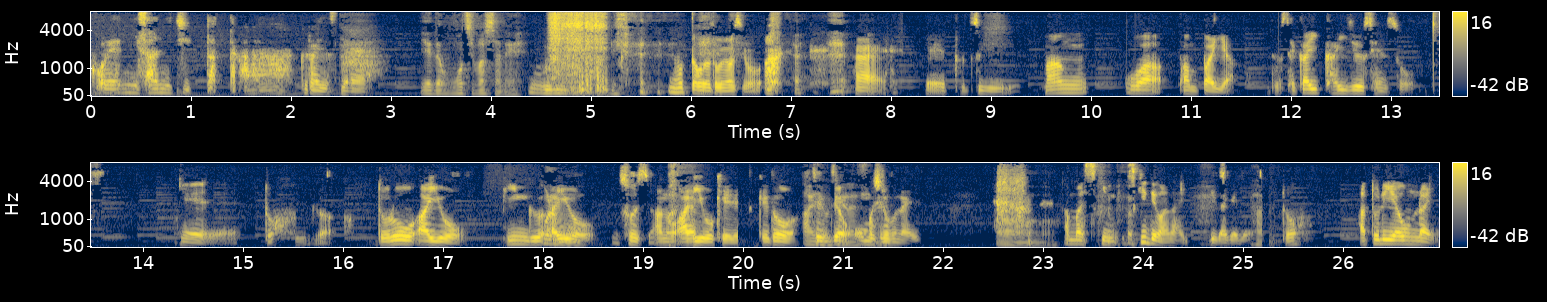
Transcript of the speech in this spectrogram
これ2、3日だったかなぐらいですね。いや、でも持ちましたね。もっとだと思いますよ。はい。えっ、と、次、マン・オア・ヴァンパイア。世界怪獣戦争。えっ、と、ドロー IO、ピング IO も。そうです。あの IO 系ですけど全然面白くない。ああんまり好き、好きではないっていうだけで。はいと、アトリエオンライン。ー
